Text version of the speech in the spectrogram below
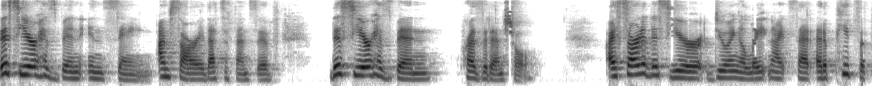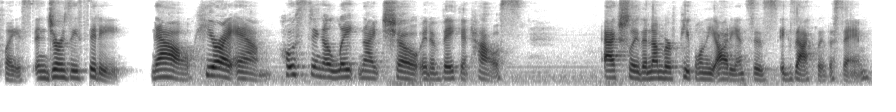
This year has been insane. I'm sorry, that's offensive. This year has been presidential. I started this year doing a late night set at a pizza place in Jersey City. Now, here I am, hosting a late night show in a vacant house. Actually, the number of people in the audience is exactly the same.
